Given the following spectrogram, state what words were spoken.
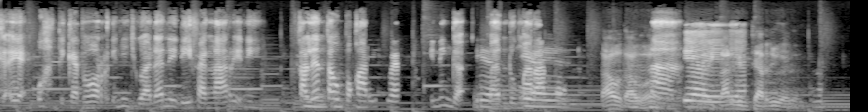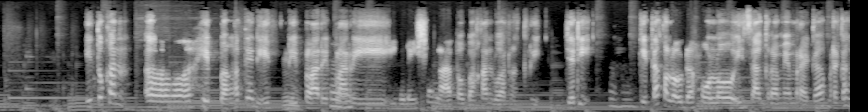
kayak wah tiket war ini juga ada nih di event lari nih kalian Hmm. tahu Pokari Sweat ini nggak Iya, Bandung iya, Marathon tahu tahu nah Iya, Lari iya, iya. gencar juga tuh. Itu kan eh, hip banget ya di, di Hmm. pelari-pelari Indonesia lah atau bahkan luar negeri jadi Mhm. kita kalau udah follow Instagramnya mereka mereka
